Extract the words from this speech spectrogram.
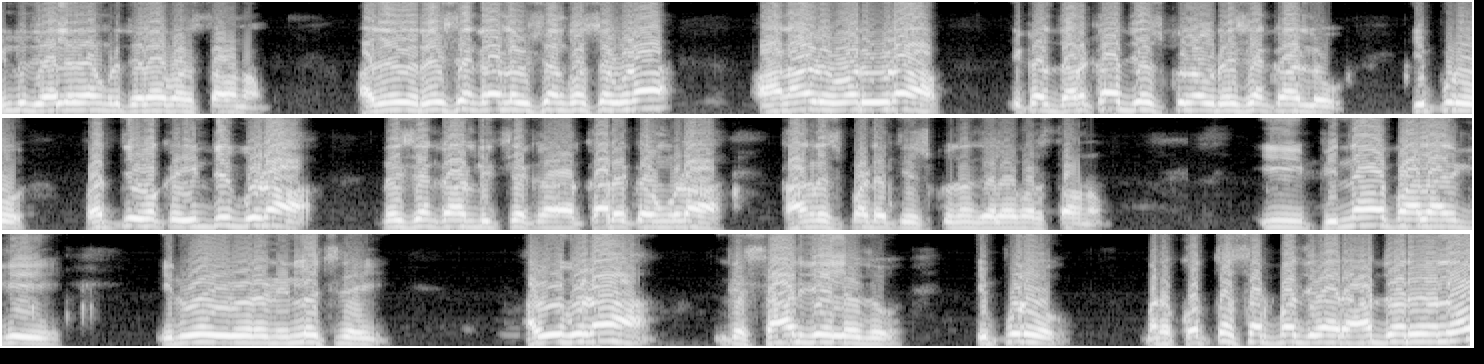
ఇండ్లు తేలేదని కూడా తెలియపరుస్తా ఉన్నాం. అదే రేషన్ కార్డుల విషయానికి వస్తే కూడా ఆనాడు ఎవరు కూడా ఇక్కడ దరఖాస్తు చేసుకున్న రేషన్ కార్డులు. ఇప్పుడు ప్రతి ఒక్క ఇంటికి కూడా రేషన్ కార్డులు ఇచ్చే కార్యక్రమం కూడా కాంగ్రెస్ పార్టీ తీసుకుందని తెలియపరుస్తా ఉన్నాం. ఈ పిన్నాయ పాలానికి ఇరవై ఇరవై రెండు ఇండ్లు వచ్చినాయి. అవి కూడా ఇంకా స్టార్ట్ చేయలేదు. ఇప్పుడు మన కొత్త సర్పంచ్ గారి ఆధ్వర్యంలో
